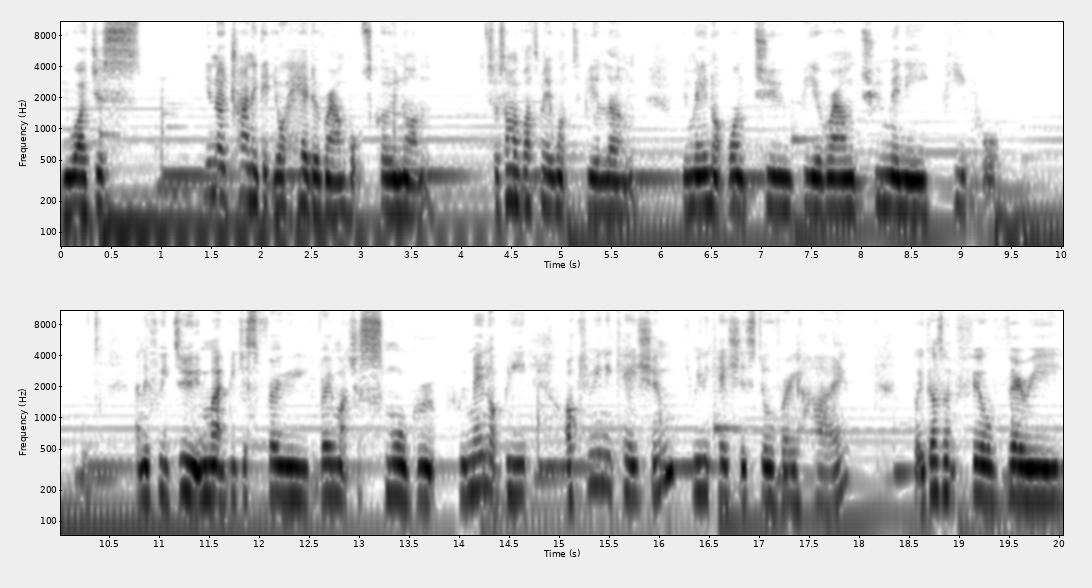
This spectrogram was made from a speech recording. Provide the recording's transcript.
you are just, you know, trying to get your head around what's going on. So some of us may want to be alone. We may not want to be around too many people. And if we do, it might be just very, very much a small group. We may not be, our communication, communication is still very high, but it doesn't feel very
